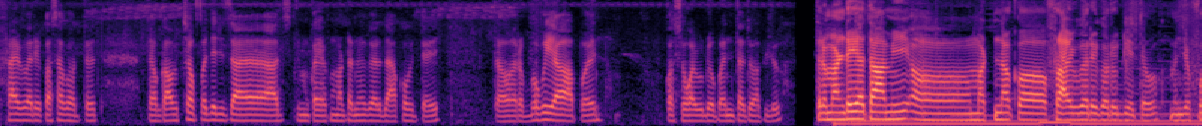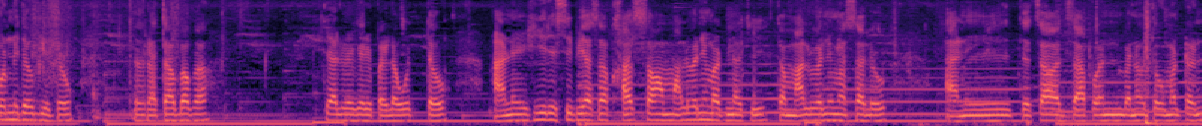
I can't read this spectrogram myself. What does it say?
फ्राय वगैरे कसा करतो तर गावच्या पद्धतीचा आज तुमका एक मटण वगैरे दाखवते तर बघूया आपण कसं काय व्हिडिओ बनतात हो आपलं. तर मंडळी आता आम्ही अं, मटणाक फ्राय वगैरे करून घेतो म्हणजे फोडणी देऊ घेतो. तर आता बघा तेल वगैरे पहिला ओततो. आणि ही रेसिपी असा खास मालवणी मटणाची. तर मालवणी मसालो आणि त्याचा आज आपण बनवतो मटण.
